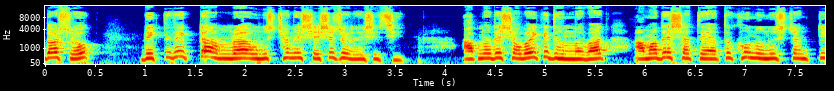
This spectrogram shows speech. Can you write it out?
দর্শক দেখতে দেখতে আমরা অনুষ্ঠানের শেষে চলে এসেছি। আপনাদের সবাইকে ধন্যবাদ আমাদের সাথে এতক্ষণ অনুষ্ঠানটি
